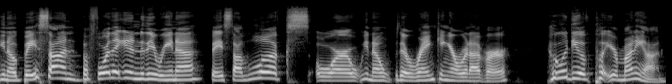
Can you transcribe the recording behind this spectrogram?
you know, based on before they get into the arena, based on looks or you know their ranking or whatever, who would you have put your money on?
